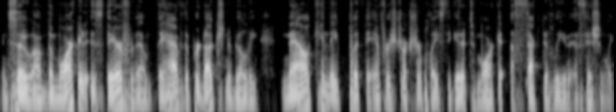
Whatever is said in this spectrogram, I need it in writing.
And so um, the market is there for them. They have the production ability. Now, can they put the infrastructure in place to get it to market effectively and efficiently?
